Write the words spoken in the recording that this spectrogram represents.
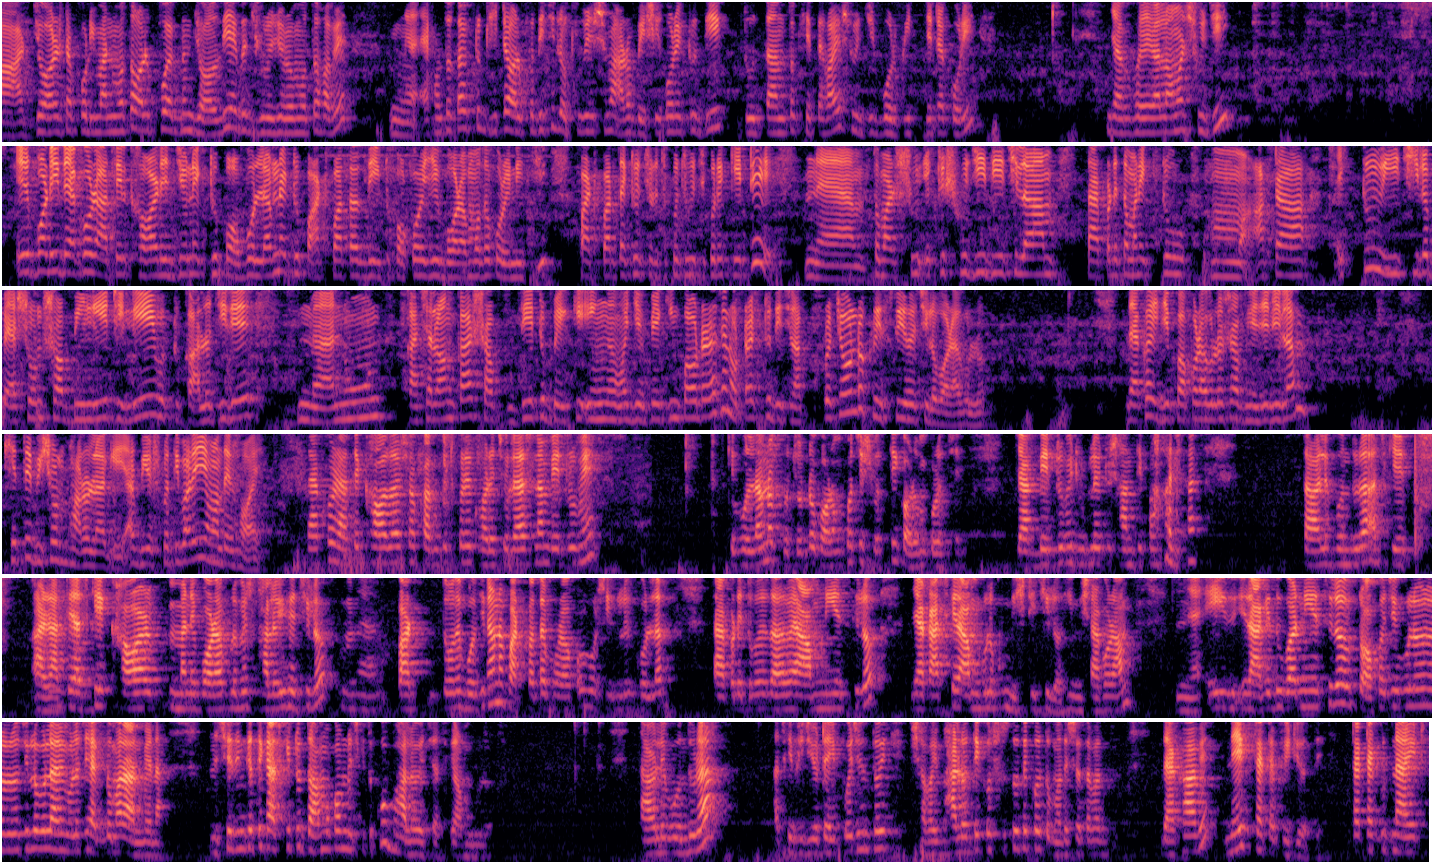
আর জলটা পরিমাণ মতো, অল্প একদম জল দিয়ে একদম ঝুড়ো ঝুড়ো মতো হবে। এখন তো তাও একটু ঘিটা অল্প দিচ্ছি। লক্ষ্মী পুজোর সময় আরও বেশি করে একটু দিই। দুর্দান্ত খেতে হয়, সুজির বরফি যেটা করি। যা হয়ে গেল আমার সুজি। এরপরেই দেখো রাতের খাবারের জন্য একটু বললাম না, একটু পাট পাতা দিয়ে একটু পকোড়ে যে বড়া মতো করে নিচ্ছি। পাট পাতা একটু ছোটো ছোটো, কুচি কুচি করে কেটে তোমার একটু সুজি দিয়েছিলাম, তারপরে তোমার একটু আটা, একটু ই ছিল, বেসন সব মিলিয়ে টিলিয়ে, একটু কালো জিরে নুন, কাঁচা লঙ্কা সব দিয়ে একটু বেকিং ওই যে বেকিং পাউডার আছে না, ওটা একটু দিয়েছিলাম। প্রচণ্ড ক্রিস্পি হয়েছিল বড়াগুলো। দেখো এই যে পকোড়াগুলো সব ভেজে নিলাম। খেতে ভীষণ ভালো লাগে, আর বৃহস্পতিবারেই আমাদের হয়। দেখো, রাতে খাওয়া দাওয়া সব কমপ্লিট করে ঘরে চলে আসলাম বেডরুমে আজকে বললাম না, প্রচণ্ড গরম করছে সত্যি গরম করেছে যাক বেডরুমে ঢুকলে একটু শান্তি পাওয়া যায়। তাহলে বন্ধুরা, আজকে, আর রাতে আজকে খাওয়ার মানে বড়াগুলো বেশ ভালোই হয়েছিল। পাট, তোমাদের বলছিলাম না, পাট পাতার বড়া করব, সেগুলোই করলাম। তারপরে তোমাদের দাদাভাই আম নিয়ে এসেছিল। যাক, আজকের আমগুলো খুব মিষ্টি ছিল, হিমসাগর আম। এই এর আগে দুবার নিয়ে এসেছিল টক যেগুলো ছিল বলে আমি বলেছি, একদম আর আনবে না। সেদিনকে থেকে আজকে একটু দামও কম রয়েছে, কিন্তু খুব ভালো হয়েছে আজকে আমগুলো। তাহলে বন্ধুরা, আজকে ভিডিওটা এই পর্যন্তই। সবাই ভালো থেকো, সুস্থ থেকো। তোমাদের সাথে আবার দেখা হবে নেক্সট একটা ভিডিওতে। Tata, good night.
